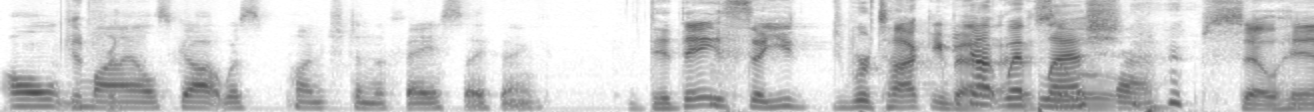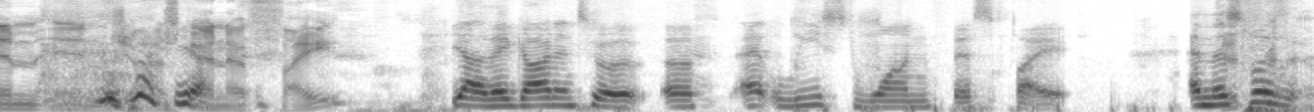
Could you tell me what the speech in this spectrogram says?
all Good for- Miles got was punched in the face. I think. did they? So you were talking about Got uh, whiplash. So, Yeah. so him and Josh Yeah. got in a fight. Yeah, they got into a, a at least one fist fight, and this Good was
